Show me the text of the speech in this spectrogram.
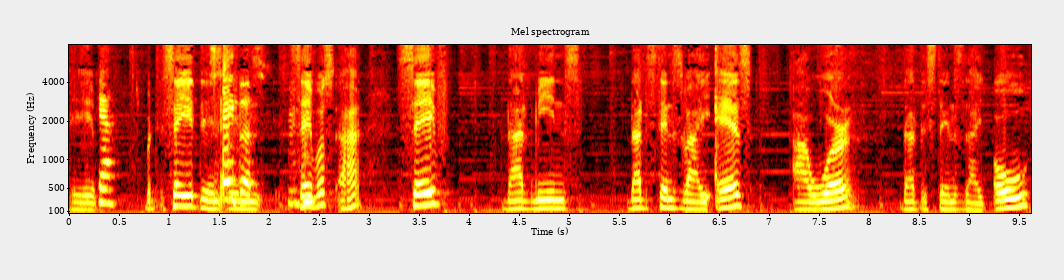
eh, Yeah. But say it in, Save in- us. Save us. ajá. Save. That means that stands by S. Our. That stands by O.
